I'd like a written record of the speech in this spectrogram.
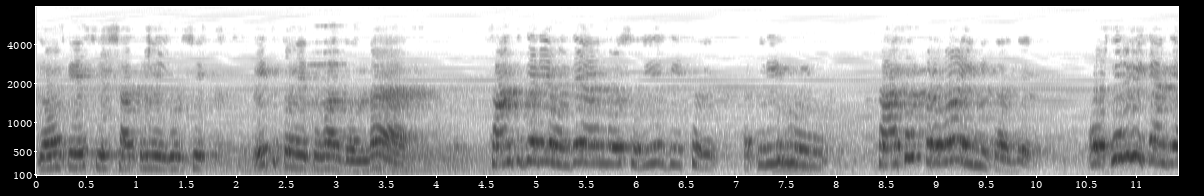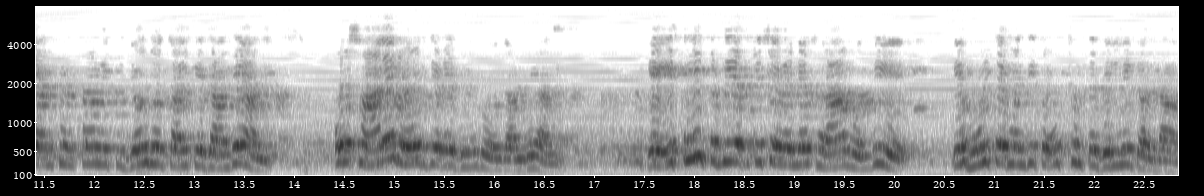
ਕਿਉਂਕਿ ਇਸ ਸਤਿ ਗੁਰਸਿੱਖ ਇੱਕ ਤੋਂ ਇੱਕ ਵੱਧ ਹੁੰਦਾ ਹੈ ਸੰਤ ਜਿਹੜੇ ਹੁੰਦੇ ਹਨ ਉਹ ਸਰੀਰ ਦੀ ਤ- ਤਕਲੀਫ ਨੂੰ ਸਾਥ ਪਰਵਾਹ ਹੀ ਨਹੀਂ ਕਰਦੇ ਉਹ ਫਿਰ ਵੀ ਕਹਿੰਦੇ ਹਨ ਸੰਤਾਂ ਵਿੱਚ ਜਿਉਂ ਜਿਉਂ ਚੱਲ ਕੇ ਜਾਂਦੇ ਹਨ ਉਹ ਸਾਰੇ ਰੋਗ ਜਿਹੜੇ ਦੂਰ ਹੋ ਜਾਂਦੇ ਹਨ ਕਿ ਇਤਨੀ ਤਬੀਅਤ ਕਿਸੇ ਵੇਲੇ ਖਰਾਬ ਹੁੰਦੀ ਹੈ ਕਿ ਹੁਣ ਤੇ ਮੰਜੀ ਤੋਂ ਉੱਠਣ ਤੇ ਦਿਲ ਨਹੀਂ ਕਰਦਾ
